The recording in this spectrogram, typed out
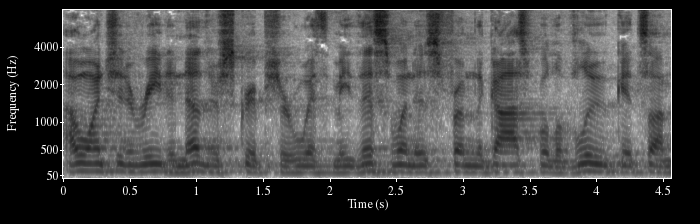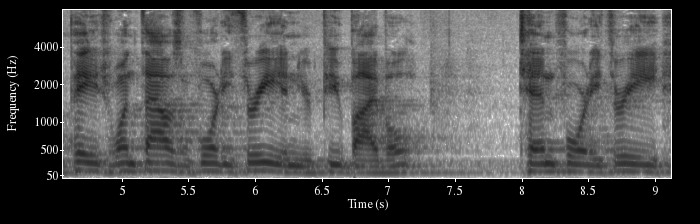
I want you to read another scripture with me. This one is from the Gospel of Luke. It's on page 1043 in your Pew Bible, 1043.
